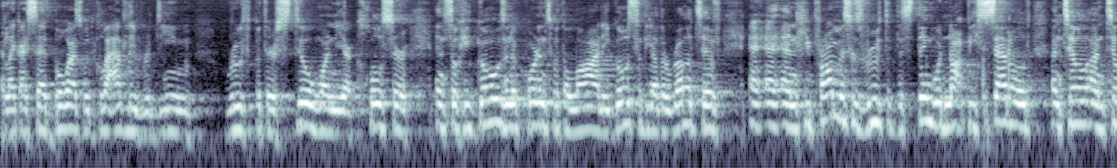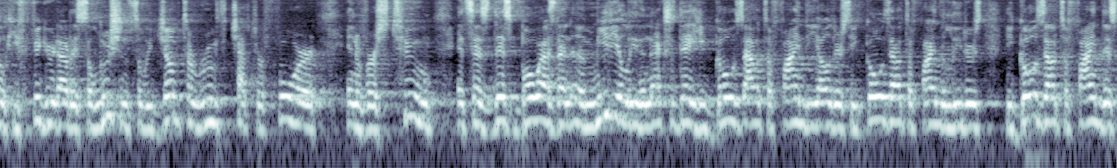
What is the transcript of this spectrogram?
And like I said, Boaz would gladly redeem Ruth, but there's still one yet closer. And so he goes in accordance with the law and he goes to the other relative and, and, he promises Ruth that this thing would not be settled until, until he figured out a solution. So we jump to Ruth chapter 4 in verse 2. It says this Boaz then immediately the next day he goes out to find the elders, he goes out to find the leaders, he goes out to find this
